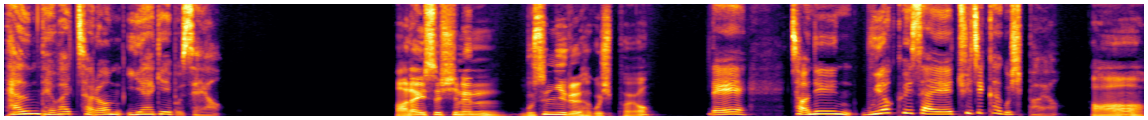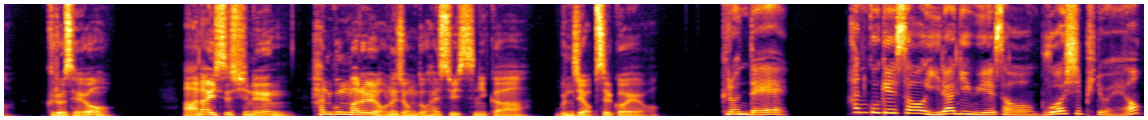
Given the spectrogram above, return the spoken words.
다음 대화처럼 이야기해 보세요. 아나이스 씨는 무슨 일을 하고 싶어요? 네, 저는 무역회사에 취직하고 싶어요. 아, 그러세요? 아나이스 씨는 한국말을 어느 정도 할 수 있으니까 문제 없을 거예요. 그런데 한국에서 일하기 위해서 무엇이 필요해요?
